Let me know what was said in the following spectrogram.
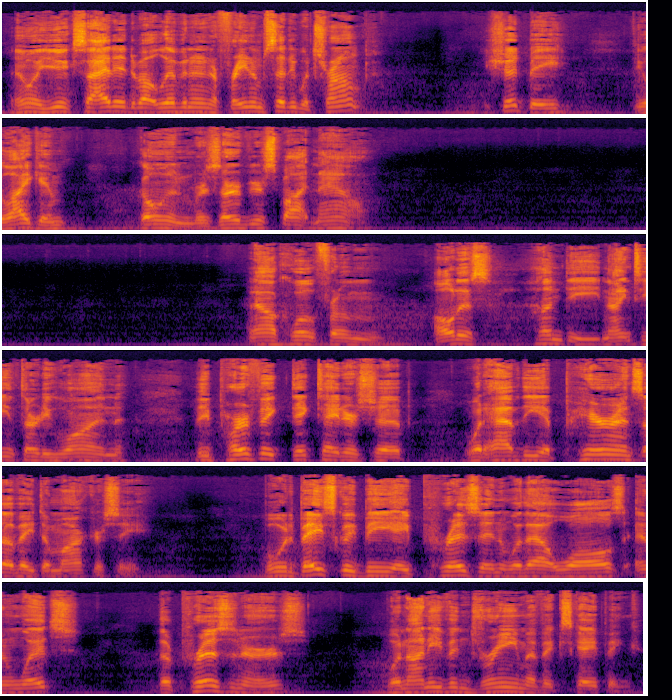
And anyway, you excited about living in a Freedom City with Trump? You should be. If you like him, go and reserve your spot now. Now, a quote from Aldous Huxley, 1931 the perfect dictatorship would have the appearance of a democracy, but would basically be a prison without walls in which the prisoners would not even dream of escaping.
